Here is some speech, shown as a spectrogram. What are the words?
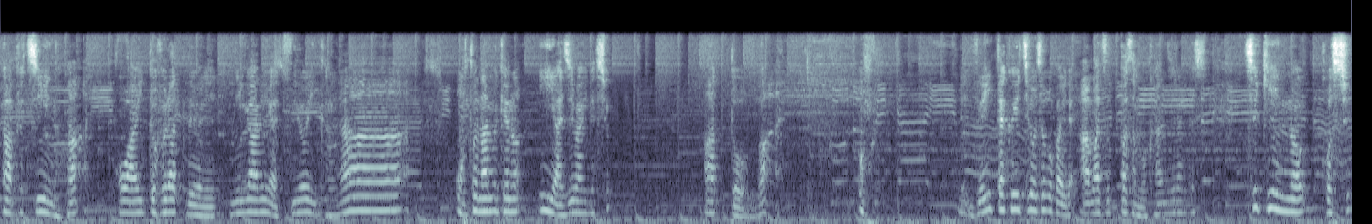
カプチーノはホワイトフラットより苦味が強いから、大人向けのいい味わいでしょ。あとは、贅沢いちごチョコパイで甘酸っぱさも感じられたし、チキンの胡椒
